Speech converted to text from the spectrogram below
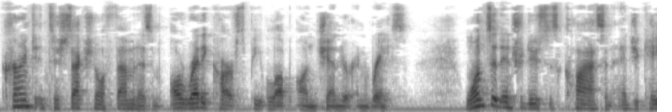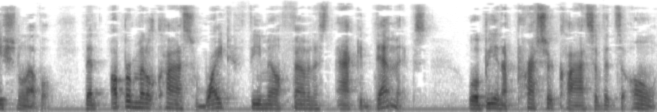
Current intersectional feminism already carves people up on gender and race. Once it introduces class and education level, then upper middle class white female feminist academics will be an oppressor class of its own.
